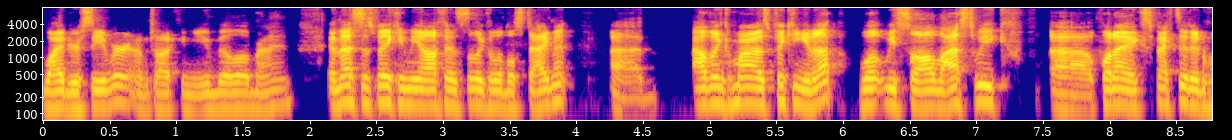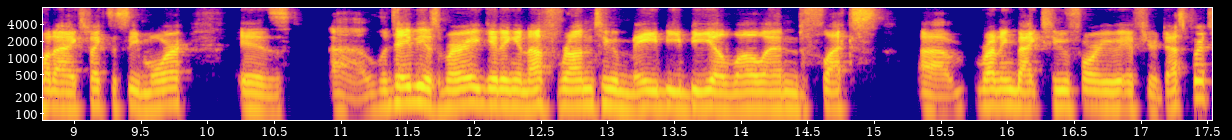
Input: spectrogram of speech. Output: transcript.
wide receiver. I'm talking to you, Bill O'Brien, and that's just making the offense look a little stagnant. Uh, Alvin Kamara is picking it up. What we saw last week, uh, what I expected, and what I expect to see more is uh, Latavius Murray getting enough run to maybe be a low-end flex uh, running back two for you if you're desperate.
